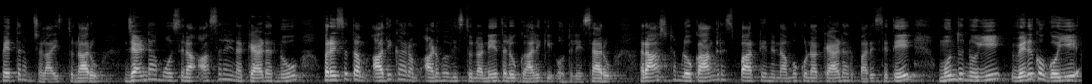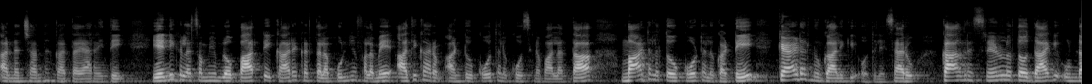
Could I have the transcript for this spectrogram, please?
పెత్తనం చెలాయిస్తున్నారు. జెండా మోసిన అసలైన కేడర్ను ప్రస్తుతం అధికారం అనుభవిస్తున్న నేతలు గాలికి వదిలేశారు. రాష్ట్రంలో కాంగ్రెస్ పార్టీని నమ్ముకున్న కేడర్ పరిస్థితి ముందు నుయ్యి వెనుక గొయ్యి అన్న చందంగా తయారైంది. ఎన్నికల సమయంలో పార్టీ కార్యకర్తల పుణ్యఫలమే అధికారం అంటూ కోతలు కోసిన వాళ్ళంతా మాటలతో కోటలు కట్టి కేడర్ను గాలికి వదిలేశారు. కాంగ్రెస్ శ్రేణులతో దాగి ఉన్న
